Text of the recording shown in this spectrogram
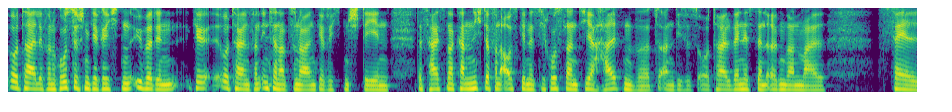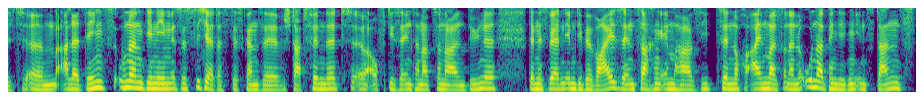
Urteile von russischen Gerichten über den Urteilen von internationalen Gerichten stehen. Das heißt, man kann nicht davon ausgehen, dass sich Russland hier halten wird an dieses Urteil, wenn es dann irgendwann mal fällt. Ähm, allerdings unangenehm ist es sicher, dass das Ganze stattfindet äh, auf dieser internationalen Bühne, denn es werden eben die Beweise in Sachen MH17 noch einmal von einer unabhängigen Instanz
